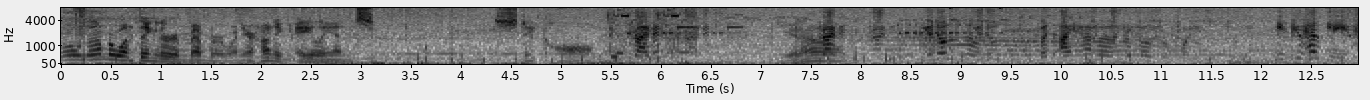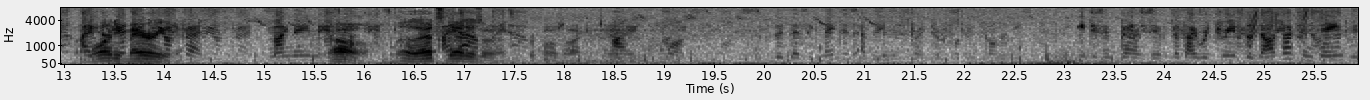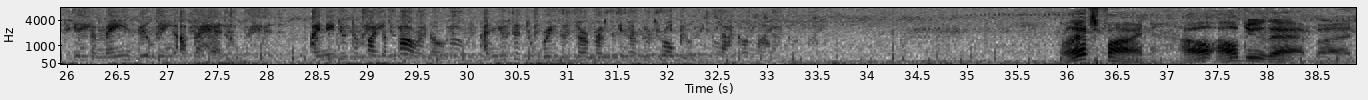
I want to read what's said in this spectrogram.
well, the number one thing to remember when you're hunting aliens, stay calm. Private? You know. Private. You don't know, but I have a proposal for you. If you help me, I will already get married. My name is Oh, well, that's I that is a proposal I can take. I was the designated administrator for this colony. It is imperative that I retrieve the data contained within the main building up ahead. I need you to find a power node and use it to bring the servers in the control building back online. Well, that's fine. I'll I'll do that, but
